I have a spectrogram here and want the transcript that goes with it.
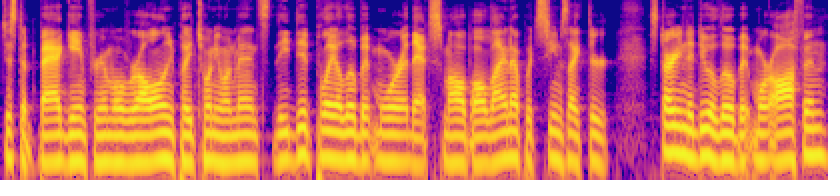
Just a bad game for him overall. Only played 21 minutes. They did play a little bit more of that small ball lineup, which seems like they're starting to do a little bit more often.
